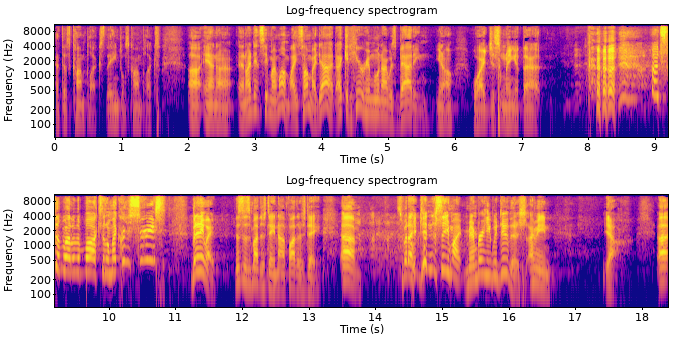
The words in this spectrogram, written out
at this complex, the Angels complex. Uh, and, uh, and I didn't see my mom. I saw my dad. I could hear him when I was batting, you know, why'd you swing at that? I'd step out of the box, and I'm like, are you serious? But anyway, this is Mother's Day, not Father's Day. Um, but I didn't see my, remember, he would do this. I mean, yeah. Uh,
